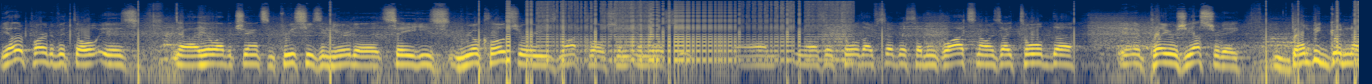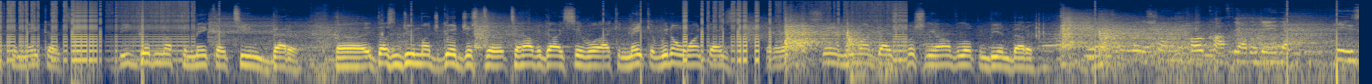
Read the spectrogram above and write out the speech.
The other part of it, though, is uh, he'll have a chance in preseason here to say he's real close or he's not close, and, and we'll see. Um, as I told, I've said this, I think lots now, as I told the uh, players yesterday, don't be good enough to make our team. Be good enough to make our team better. Uh, it doesn't do much good just to, to have a guy say, well, I can make it. We don't want guys that are all the same. We want guys pushing the envelope and being better. You with Shawn Horcoff the other day that he's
